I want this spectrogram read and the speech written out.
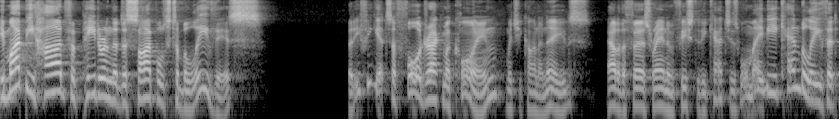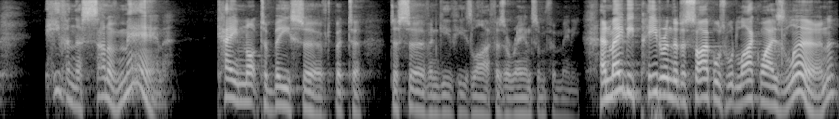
It might be hard for Peter and the disciples to believe this, but if he gets a four drachma coin, which he kind of needs, out of the first random fish that he catches, well, maybe he can believe that even the Son of Man came not to be served, but to, to serve and give his life as a ransom for many. And maybe Peter and the disciples would likewise learn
